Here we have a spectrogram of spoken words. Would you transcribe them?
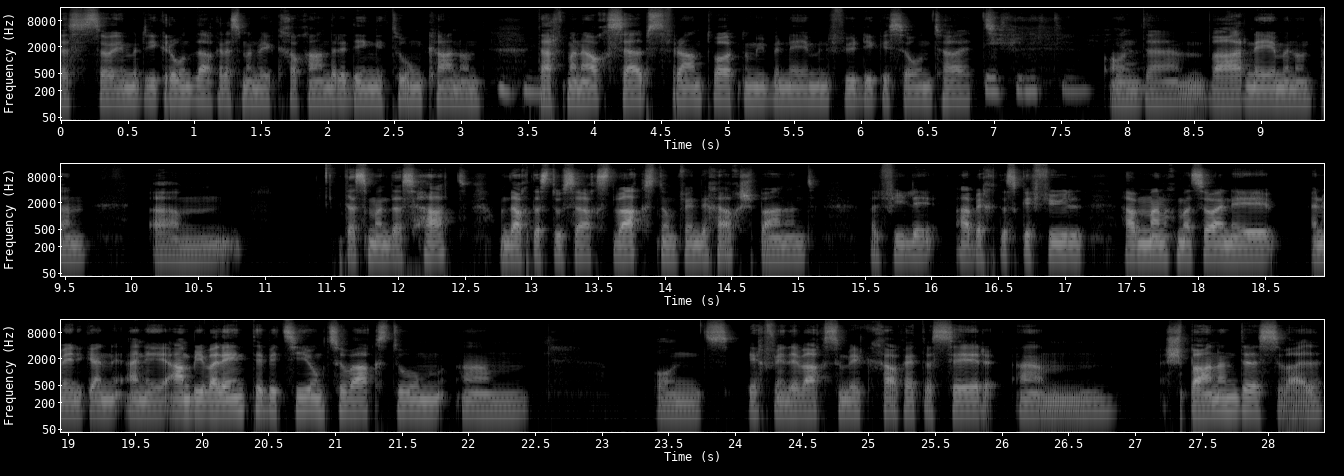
das ist so immer die Grundlage, dass man wirklich auch andere Dinge tun kann und mhm. darf man auch Selbstverantwortung übernehmen für die Gesundheit. Definitiv. Und ja. ähm, wahrnehmen und dann, ähm, dass man das hat und auch, dass du sagst, Wachstum finde ich auch spannend, weil viele, habe ich das Gefühl, haben manchmal so eine, ein wenig eine, eine ambivalente Beziehung zu Wachstum. Ähm, und ich finde Wachstum wirklich auch etwas sehr ähm, Spannendes, weil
